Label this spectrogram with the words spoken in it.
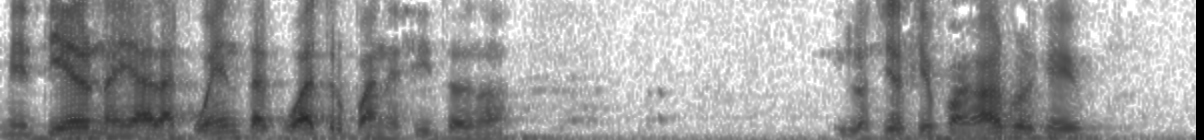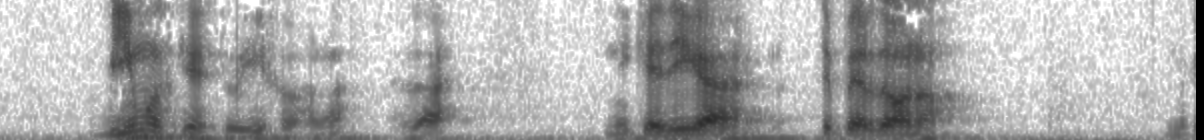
metieron allá a la cuenta cuatro panecitos, ¿no? Y los tienes que pagar porque vimos que es tu hijo, ¿no? O ni que diga, te perdono. ¿Ok?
